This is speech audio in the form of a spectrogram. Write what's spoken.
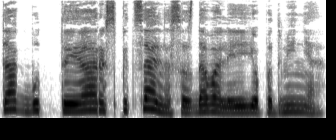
так, будто иары специально создавали ее под меня.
